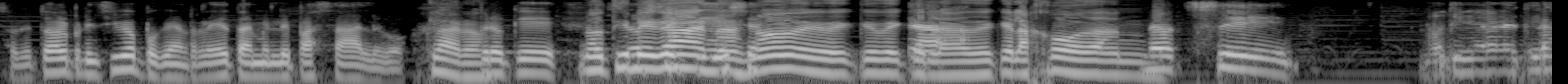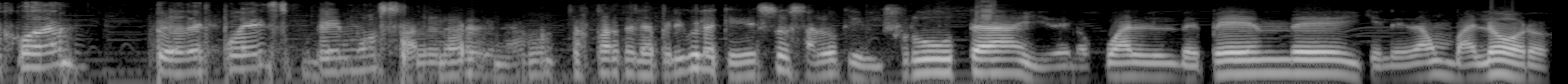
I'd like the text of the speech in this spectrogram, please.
sobre todo al principio, porque en realidad también le pasa algo. Claro. Pero que no tiene sé, que ganas, ella- ¿no? De, de que, de que la, de que la jodan. No sé, no tiene ganas de que la jodan, pero después vemos a lo largo en algunas partes de la película que eso es algo que disfruta y de lo cual depende y que le da un valor.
